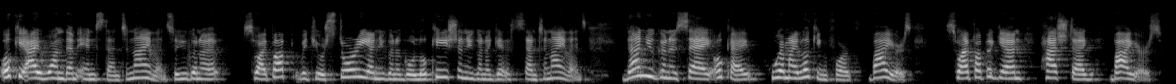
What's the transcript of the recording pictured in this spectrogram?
Okay, I want them in Staten Island. So you're going to swipe up with your story and you're going to go location, you're going to get Staten Islands. Then you're going to say, okay, who am I looking for? Buyers. Swipe up again, hashtag buyers,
